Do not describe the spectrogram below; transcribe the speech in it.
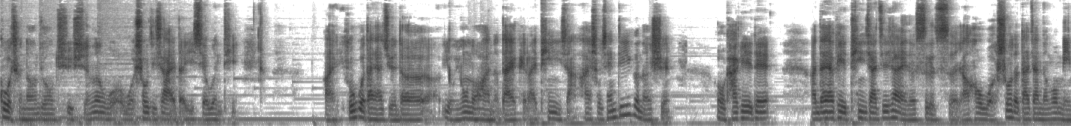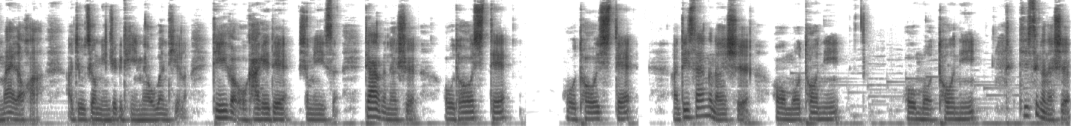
过程当中去询问我，我收集下来的一些问题，哎，如果大家觉得有用的话呢，大家可以来听一下啊。首先第一个呢是。我卡给的啊，大家可以听一下接下来的四个词，然后我说的大家能够明白的话啊，就证明这个题没有问题了。第一个我卡给的什么意思？第二个呢是オトシテ，オトシテ啊。第三个呢是オモトニ，オモトニ。第四个呢是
